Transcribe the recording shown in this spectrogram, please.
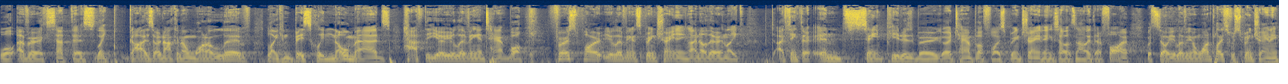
will ever accept this. Like, guys are not going to want to live like in basically nomads half the year you're living in Tampa. Well, first part you're living in spring training. I know they're in like I think they're in St. Petersburg or Tampa for spring training, so it's not like they're far. But still, you're living in one place for spring training,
